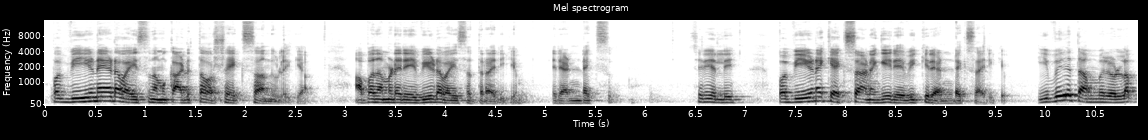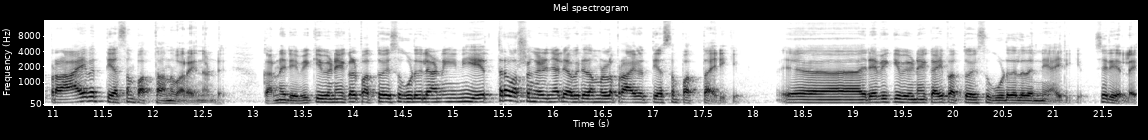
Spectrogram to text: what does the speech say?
അപ്പം വീണയുടെ വയസ്സ് നമുക്ക് അടുത്ത വർഷം എക്സ് ആണെന്ന് വിളിക്കാം. അപ്പോൾ നമ്മുടെ രവിയുടെ വയസ്സ് എത്ര ആയിരിക്കും രണ്ട് എക്സ് ശരിയല്ലേ? അപ്പോൾ വീണയ്ക്ക് എക്സ് ആണെങ്കിൽ രവിക്ക് രണ്ട് എക്സ് ആയിരിക്കും. ഇവർ തമ്മിലുള്ള പ്രായ വ്യത്യാസം പത്താന്ന് പറയുന്നുണ്ട്. കാരണം രവിക്ക് വീണയേക്കാൾ പത്ത് വയസ്സ് കൂടുതലാണെങ്കിൽ ഇനി എത്ര വർഷം കഴിഞ്ഞാലും അവർ തമ്മിലുള്ള പ്രായ വ്യത്യാസം പത്തായിരിക്കും. രവിക്ക് വീണേക്കായി പത്ത് വയസ്സ് കൂടുതൽ തന്നെ ആയിരിക്കും ശരിയല്ലേ?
